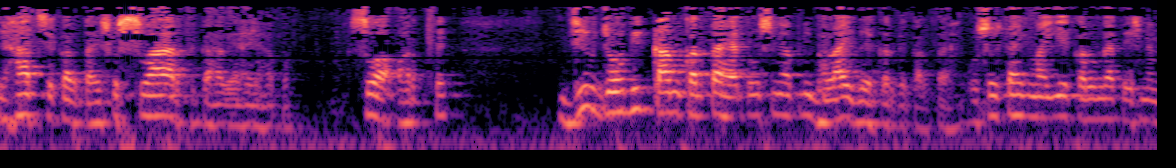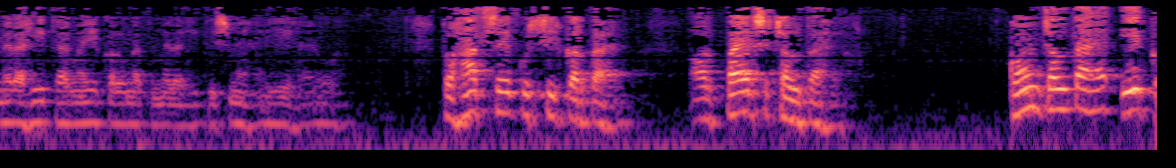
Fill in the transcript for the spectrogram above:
ये हाथ से करता है, इसको स्वार्थ कहा गया है यहाँ पर। स्व अर्थ। जीव जो भी काम करता है तो उसमें अपनी भलाई देख करके करता है। वो सोचता है कि मैं ये करूँगा तो इसमें मेरा हित है, मैं ये करूँगा तो मेरा हित इसमें है, ये है, वो है। तो हाथ से कुछ चीज़ करता है और पैर से चलता है। कौन चलता है? एक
